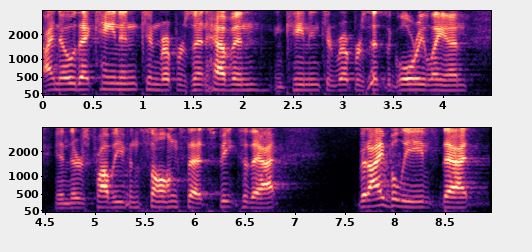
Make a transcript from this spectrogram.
I know that Canaan can represent heaven, and Canaan can represent the glory land, and there's probably even songs that speak to that. But I believe that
